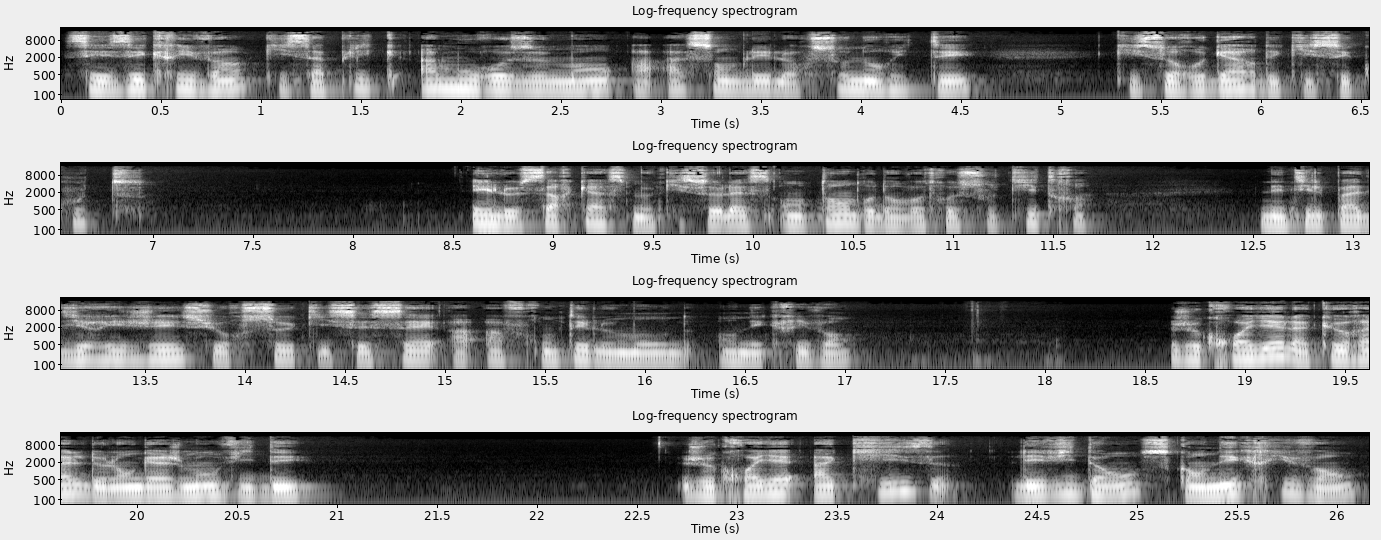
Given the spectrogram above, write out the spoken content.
ces écrivains qui s'appliquent amoureusement à assembler leurs sonorités, qui se regardent et qui s'écoutent? Et le sarcasme qui se laisse entendre dans votre sous-titre n'est-il pas dirigé sur ceux qui s'essaient à affronter le monde en écrivant? Je croyais la querelle de l'engagement vidée je croyais acquise l'évidence qu'en écrivant,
